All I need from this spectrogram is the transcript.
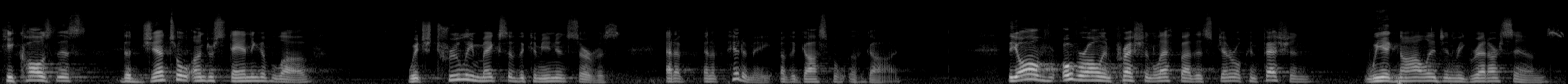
He calls this the gentle understanding of love, which truly makes of the communion service an epitome of the gospel of God. The overall impression left by this general confession, we acknowledge and regret our sins,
